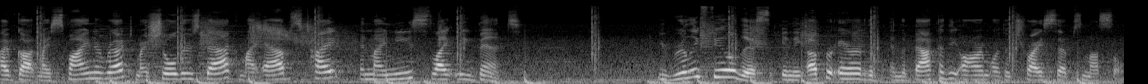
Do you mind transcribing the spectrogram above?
I've got my spine erect, my shoulders back, my abs tight, and my knees slightly bent. You really feel this in the upper area of the, in the back of the arm or the triceps muscle.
